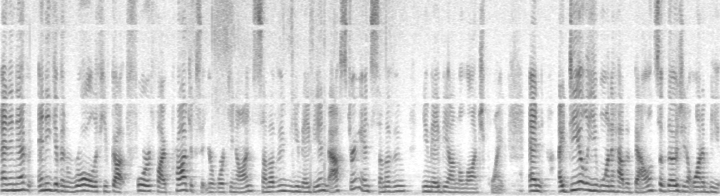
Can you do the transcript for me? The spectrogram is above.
And in any given role, if you've got four or five projects that you're working on, some of them you may be in mastery and some of them you may be on the launch point. And ideally, you want to have a balance of those. You don't want to be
